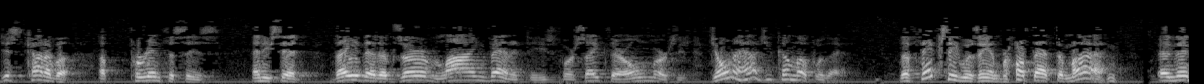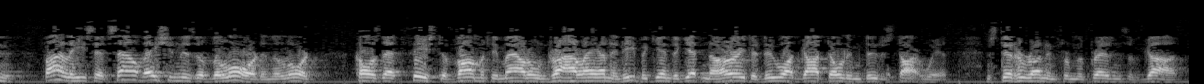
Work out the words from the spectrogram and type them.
Just kind of a, a parenthesis. And he said, They that observe lying vanities forsake their own mercies. Jonah, how'd you come up with that? The fix he was in brought that to mind. And then finally he said, Salvation is of the Lord, and the Lord caused that fish to vomit him out on dry land, and he began to get in a hurry to do what God told him to do to start with. Instead of running from the presence of God,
